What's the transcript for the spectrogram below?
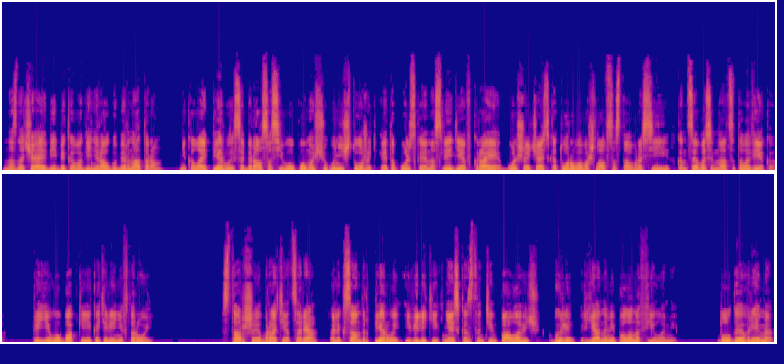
Назначая Бибикова генерал-губернатором, Николай I собирался с его помощью уничтожить это польское наследие в крае, большая часть которого вошла в состав России в конце XVIII века, при его бабке Екатерине II. Старшие братья царя, Александр I и великий князь Константин Павлович, были рьяными полонофилами. Долгое время,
